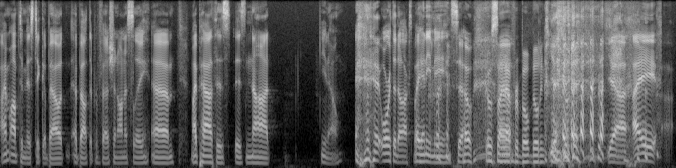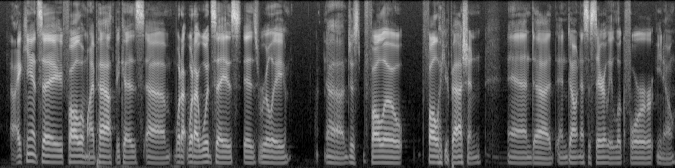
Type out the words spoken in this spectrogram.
I'm optimistic about about the profession. Honestly, um, my path is is not you know orthodox by any means. So Go sign Um, up for boat building school. yeah, I I can't say follow my path because um, what I, what I would say is is really uh, just follow follow your passion and uh, and don't necessarily look for you know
